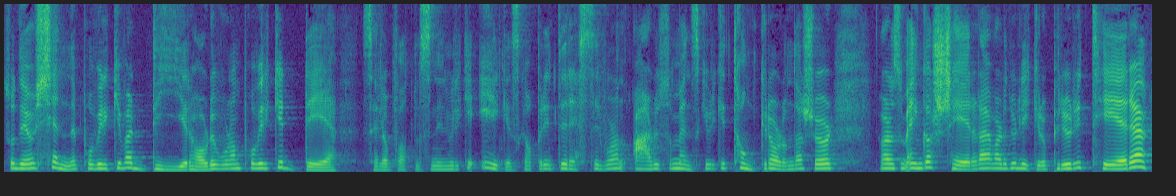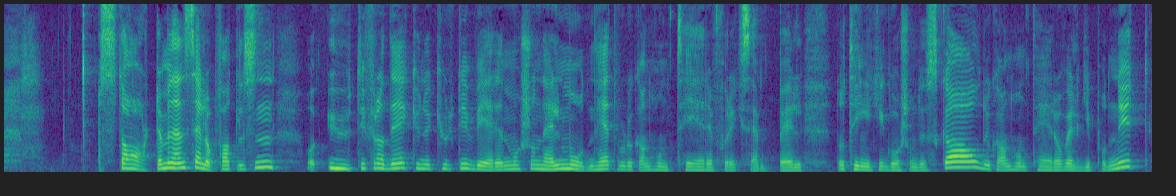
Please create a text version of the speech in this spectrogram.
Så det å kjenne på hvilke verdier har du, hvordan påvirker det selvoppfattelsen din? Hvilke egenskaper, interesser, hvordan er du som menneske? Hvilke tanker har du om deg sjøl? Hva er det som engasjerer deg? Hva er det du liker å prioritere? Starte med den selvoppfattelsen, og ut ifra det kunne kultivere en mosjonell modenhet hvor du kan håndtere f.eks. når ting ikke går som det skal. Du kan håndtere å velge på nytt.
